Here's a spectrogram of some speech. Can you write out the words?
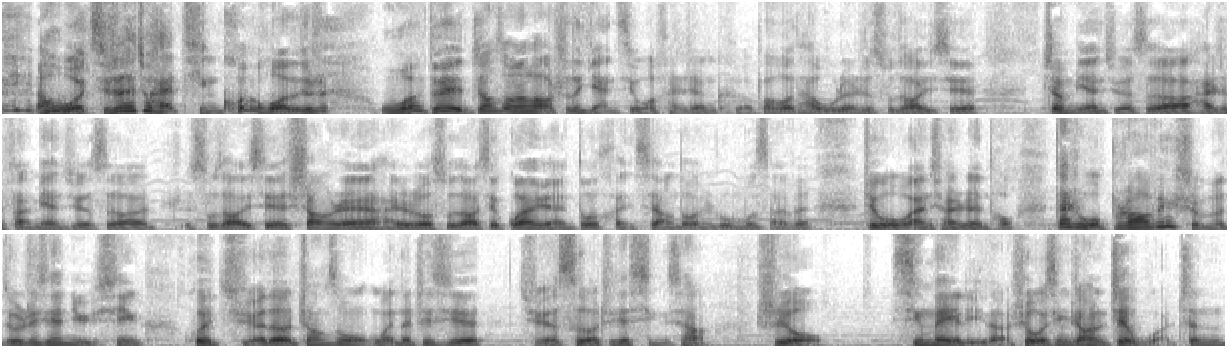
然后我其实就还挺困惑的，就是我对张颂文老师的演技我很认可，包括他无论是塑造一些。正面角色还是反面角色，塑造一些商人，还是说塑造一些官员，都很像，都很入木三分，这个我完全认同。但是我不知道为什么，就是这些女性会觉得张颂文的这些角色、这些形象是有性魅力的，是有性张力，这我真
